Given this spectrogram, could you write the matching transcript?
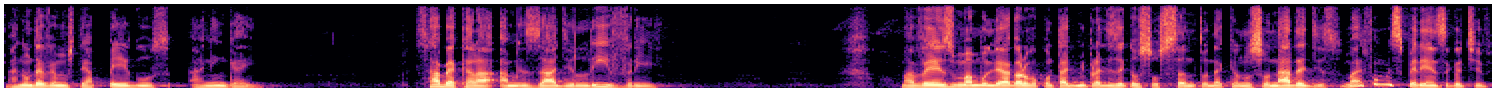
Mas não devemos ter apegos a ninguém. Sabe aquela amizade livre? Uma vez uma mulher, agora eu vou contar de mim para dizer que eu sou santo, né? que eu não sou nada disso, mas foi uma experiência que eu tive.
